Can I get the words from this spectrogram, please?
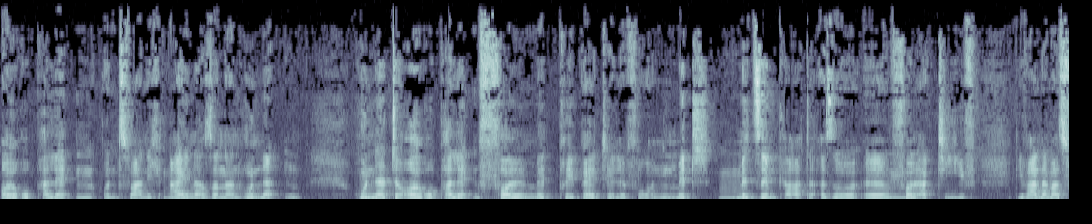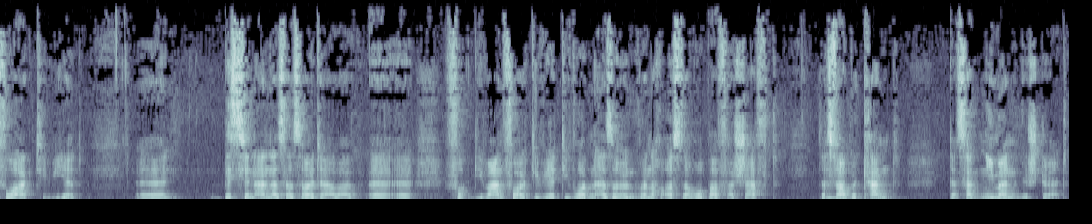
Europaletten, und zwar nicht mhm. einer, sondern Hunderten, hunderte mhm. Euro-Paletten voll mit Prepaid-Telefonen, mit, mhm. mit SIM-Karte, also äh, mhm. voll aktiv. Die waren mhm. damals voraktiviert. Äh, bisschen anders als heute, aber äh, äh die waren voraktiviert. Die wurden also irgendwo nach Osteuropa verschafft. Das war mhm. bekannt. Das hat niemanden gestört.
